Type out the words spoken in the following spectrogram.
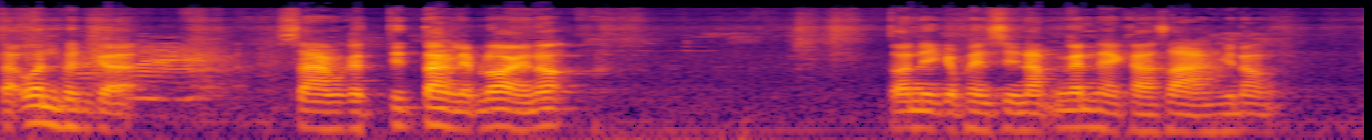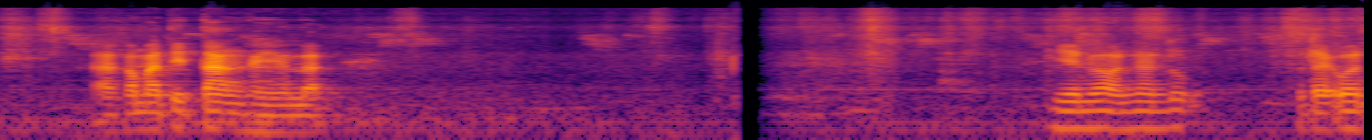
ตาอ้วนเพิ่นก็มาสร้างก็ติดตั้งเรียบร้อยเนาะ ตอนนี้ก็เพิ่นสินับเงินให้ค่าสร้างพี่น้องอ่าเขามาติดตั้งให้นั่นละเรียนว่าอันนั่นลูกสไตล์อ้วน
